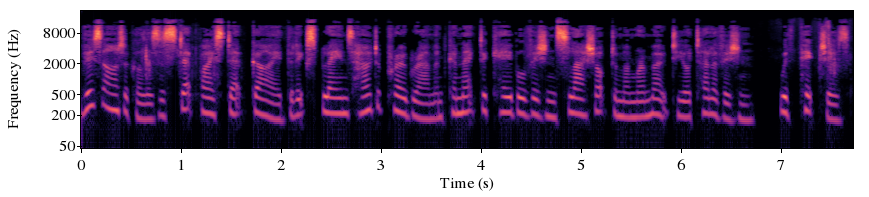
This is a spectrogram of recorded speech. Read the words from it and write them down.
This article is a step-by-step guide that explains how to program and connect a Cablevision slash Optimum remote to your television, with pictures.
